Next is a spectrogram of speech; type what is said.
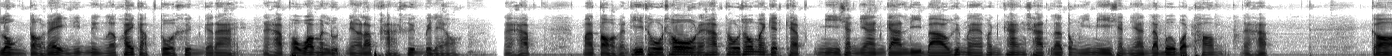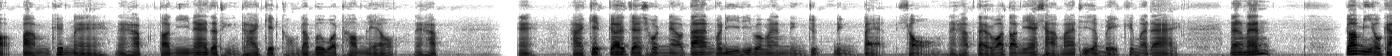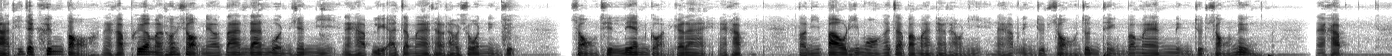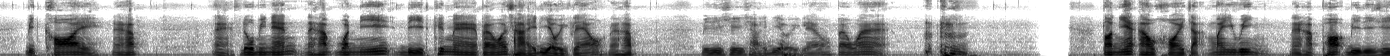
ลงต่อได้อีกนิดนึงแล้วค่อยกลับตัวขึ้นก็ได้ นะครับ เพราะว่ามันหลุดแนวรับขาขึ้นไปแล้วนะครับ มาต่อกันที่ total นะครับ total market cap มีสัญญาณการรีบาวขึ้นมาค่อนข้างชัด แล้วตรงนี้มีสัญญาณ double bottom นะครับ ก็ปั๊มขึ้นมานะครับ ตอนนี้น่าจะถึง target ของ double bottom แล้วนะครับอะ target ก็จะชนแนวต้านพอดีที่ประมาณ 1.182 นะครับ แต่ว่าตอนนี้สามารถที่จะเบรกขึ้นมาได้ ดังนั้น ก็มีโอกาสที่จะขึ้นต่อนะครับ เพื่อมาทดสอบแนวต้านด้านบนเช่นนี้นะครับ หรืออาจจะมาแถวๆโซน1.2ทริลเลียนก่อนก็ได้นะครับ ตอนนี้เป้าที่มองก็จะประมาณแถวๆนี้นะครับ1.2 จนถึงประมาณ 1.21 นะครับบิตคอยนะครับอ่าโดมิเนนต์นะครับ วันนี้ดีดขึ้นมาแปลว่าฉายเดี่ยวอีกแล้วนะครับ BTC ฉายเดี่ยวอีกแล้ว แปลว่า ตอนนี้เอาคอยจะไม่วิ่งนะครับ เพราะ BTC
